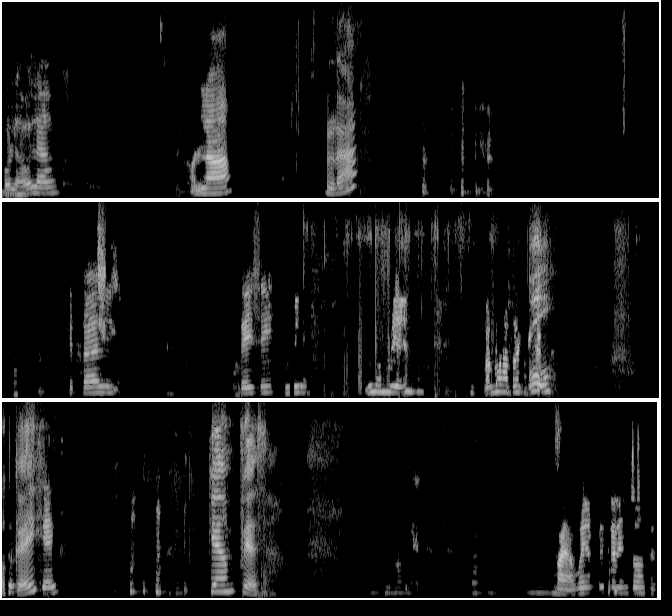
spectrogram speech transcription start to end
Hola, hola. Hola. Hola. ¿Qué tal, Daisy? Bien. Muy bien. Vamos a practicar. Good. Ok. Ok. ¿Quién empieza? Vaya, voy a empezar entonces.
